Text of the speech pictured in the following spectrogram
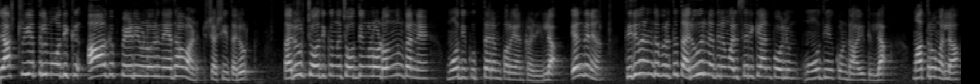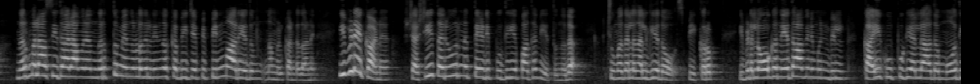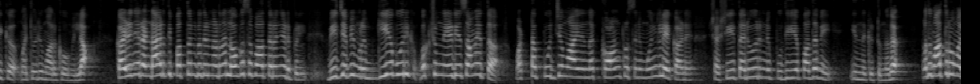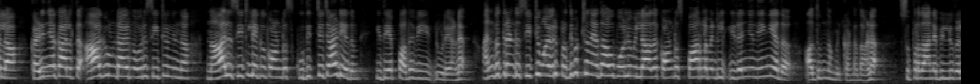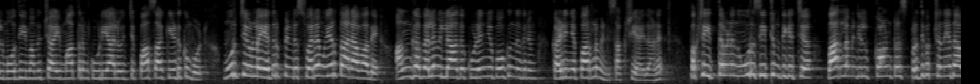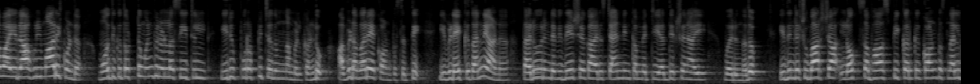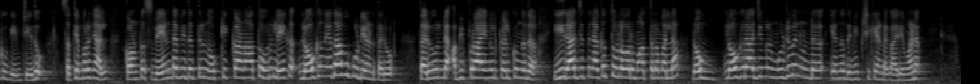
രാഷ്ട്രീയത്തിൽ മോദിക്ക് ആകെ പേടിയുള്ള ഒരു നേതാവാണ് ശശി തരൂർ. തരൂർ ചോദിക്കുന്ന ചോദ്യങ്ങളോടൊന്നും തന്നെ മോദിക്ക് ഉത്തരം പറയാൻ കഴിയില്ല. എന്തിന്? തിരുവനന്തപുരത്ത് തരൂരിനെതിരെ മത്സരിക്കാൻ പോലും മോദിയെ കൊണ്ടായിട്ടില്ല. മാത്രവുമല്ല നിർമ്മലാ സീതാരാമനെ നിർത്തും എന്നുള്ളതിൽ നിന്നൊക്കെ ബി ജെ പി പിന്മാറിയതും നമ്മൾ കണ്ടതാണ്. ഇവിടേക്കാണ് ശശി തരൂരിനെ തേടി പുതിയ പദവി എത്തുന്നത്. ചുമതല നൽകിയതോ സ്പീക്കറും. ഇവിടെ ലോക നേതാവിന് മുൻപിൽ കൈകൂപ്പുകയല്ലാതെ മോദിക്ക് മറ്റൊരു മാർഗവുമില്ല. കഴിഞ്ഞ രണ്ടായിരത്തി പത്തൊൻപതിൽ നടന്ന ലോക്സഭാ തെരഞ്ഞെടുപ്പിൽ ബി ജെ പി മൃഗീയ ഭൂരിപക്ഷം നേടിയ സമയത്ത് വട്ടപൂജ്യമായി നിന്ന കോൺഗ്രസിന് മുന്നിലേക്കാണ് ശശി തരൂരിന് പുതിയ പദവി ഇന്ന് കിട്ടുന്നത്. അത് മാത്രവുമല്ല കഴിഞ്ഞ കാലത്ത് ആകെ ഉണ്ടായിരുന്ന ഒരു സീറ്റിൽ നിന്ന് നാല് സീറ്റിലേക്ക് കോൺഗ്രസ് കുതിച്ചു ചാടിയതും ഇതേ പദവിയിലൂടെയാണ്. അൻപത്തിരണ്ട് സീറ്റുമായി ഒരു പ്രതിപക്ഷ നേതാവ് പോലും ഇല്ലാതെ കോൺഗ്രസ് പാർലമെന്റിൽ ഇഴഞ്ഞു നീങ്ങിയത് അതും നമ്മൾ കണ്ടതാണ്. സുപ്രധാന ബില്ലുകൾ മോദിയും അമിത്ഷായും മാത്രം കൂടിയാലോചിച്ച് പാസാക്കിയെടുക്കുമ്പോൾ മൂർച്ചയുള്ള എതിർപ്പിന്റെ സ്വരം ഉയർത്താനാവാതെ അംഗബലമില്ലാതെ കുഴഞ്ഞു പോകുന്നതിനും കഴിഞ്ഞ പാർലമെന്റ് സാക്ഷിയായതാണ്. പക്ഷേ ഇത്തവണ നൂറ് സീറ്റും തികച്ച് പാർലമെന്റിൽ കോൺഗ്രസ് പ്രതിപക്ഷ നേതാവായി രാഹുൽ മാറിക്കൊണ്ട് മോദിക്ക് തൊട്ടു മുൻപിലുള്ള സീറ്റിൽ ഇരുപ്പുറപ്പിച്ചതും നമ്മൾ കണ്ടു. അവിടെ വരെ കോൺഗ്രസ് എത്തി. ഇവിടേക്ക് തന്നെയാണ് തരൂരിന്റെ വിദേശകാര്യ സ്റ്റാൻഡിംഗ് കമ്മിറ്റി അധ്യക്ഷനായി വരുന്നതും. ഇതിന്റെ ശുപാർശ ലോക്സഭാ സ്പീക്കർക്ക് കോൺഗ്രസ് നൽകുകയും ചെയ്തു. സത്യം പറഞ്ഞാൽ കോൺഗ്രസ് വേണ്ട വിധത്തിൽ നോക്കിക്കാണാത്ത ഒരു ലേഖ ലോക നേതാവ് കൂടിയാണ് തരൂർ. തരൂരിന്റെ അഭിപ്രായങ്ങൾ കേൾക്കുന്നത് ഈ രാജ്യത്തിനകത്തുള്ളവർ മാത്രമല്ല ലോകരാജ്യങ്ങൾ മുഴുവനുണ്ട് എന്നത് വീക്ഷിക്കേണ്ട കാര്യമാണ്.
